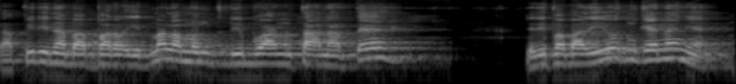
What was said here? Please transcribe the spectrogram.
tapi di Nabaparoid mah lamun dibuang tanah teh jadi pabaliut kenanya.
